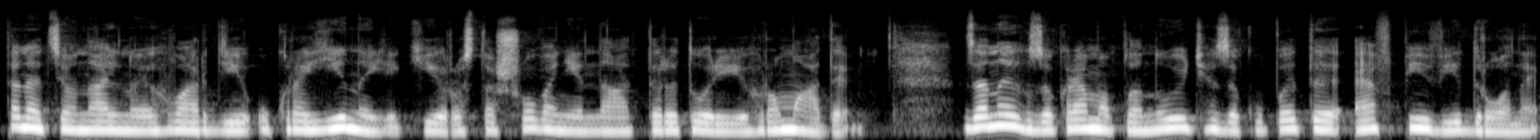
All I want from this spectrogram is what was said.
та Національної гвардії України, які розташовані на території громади. За них, зокрема, планують закупити fpv дрони.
